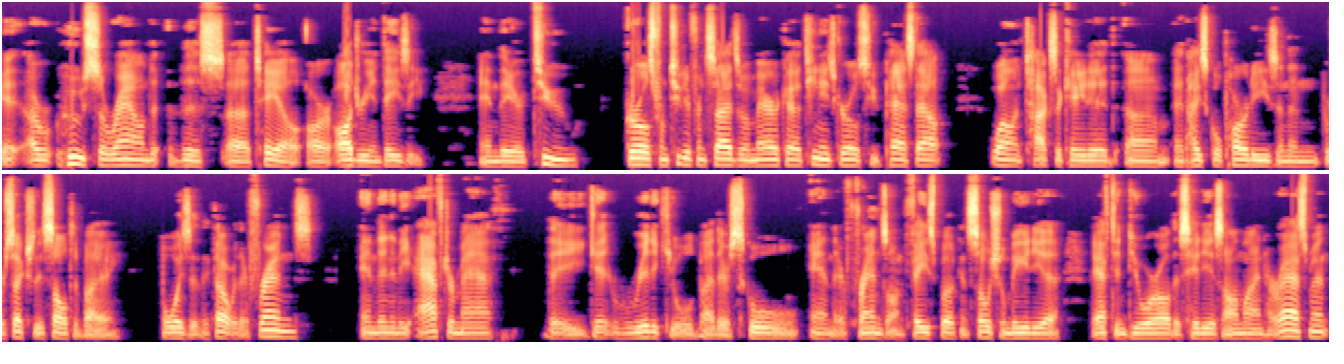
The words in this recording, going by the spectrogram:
uh, who surround this uh, tale are Audrie and Daisy, and they're two girls from two different sides of America, teenage girls who passed out while intoxicated um, at high school parties, and then were sexually assaulted by boys that they thought were their friends, and then in the aftermath. They get ridiculed by their school and their friends on Facebook and social media. They have to endure all this hideous online harassment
